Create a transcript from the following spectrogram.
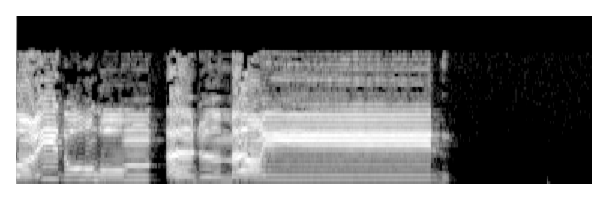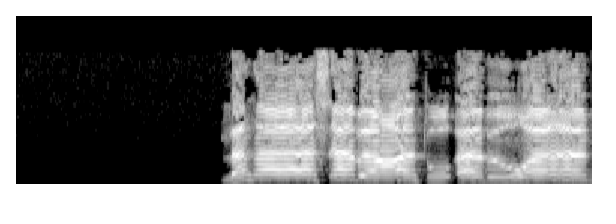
لَمَوْعِدُهُمْ أَجْمَعِينَ لَهَا سَبْعَةُ أَبْوَابٍ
